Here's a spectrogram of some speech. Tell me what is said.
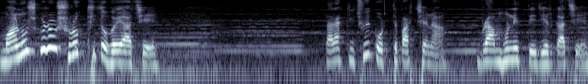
মানুষগুলো সুরক্ষিত হয়ে আছে। তারা কিছুই করতে পারছে না ব্রাহ্মণের তেজের কাছে।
